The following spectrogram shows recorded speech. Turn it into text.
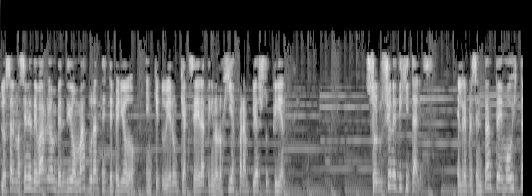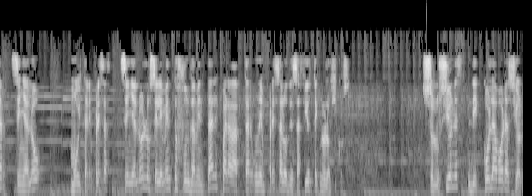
los almacenes de barrio han vendido más durante este periodo en que tuvieron que acceder a tecnologías para ampliar sus clientes. Soluciones digitales. El representante de Movistar señaló, Movistar Empresas, señaló los elementos fundamentales para adaptar una empresa a los desafíos tecnológicos. Soluciones de colaboración.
